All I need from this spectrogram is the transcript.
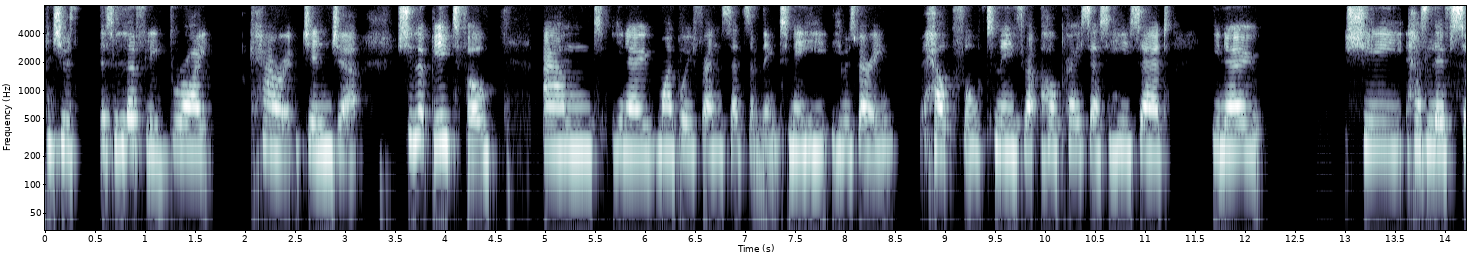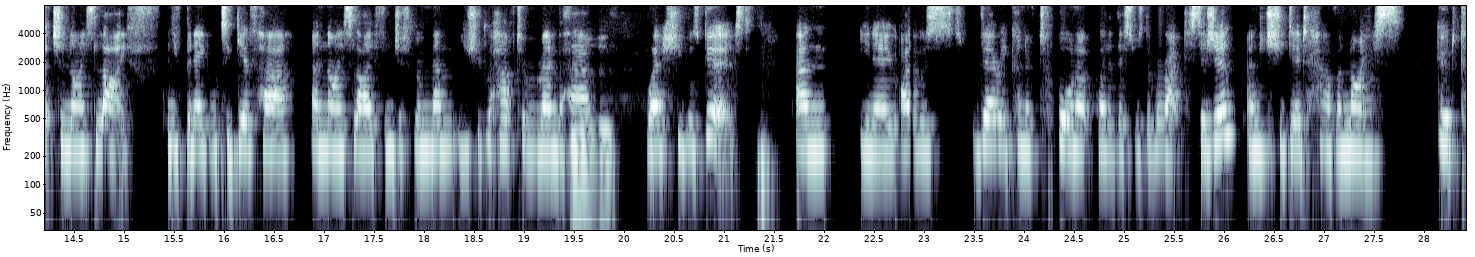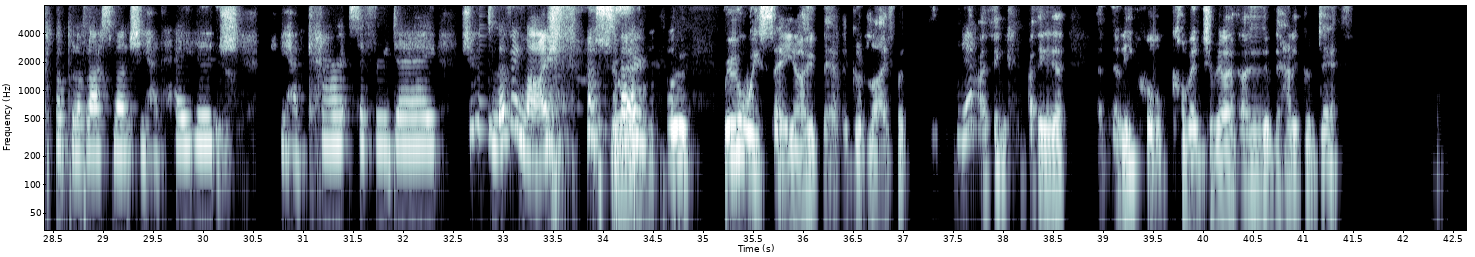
And she was this lovely, bright carrot ginger. She looked beautiful. And, you know, my boyfriend said something to me. He, he was very helpful to me throughout the whole process. And he said, you know, she has lived such a nice life and you've been able to give her a nice life and just remember you should have to remember her Mm. where she was good and you know i was very kind of torn up whether this was the right decision and she did have a nice good couple of last months she had haylage she had carrots every day she was living life so Sure. we, always say, you know, I hope they had a good life, but Yeah. I think I think a, an equal comment should be, I hope they had a good death.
